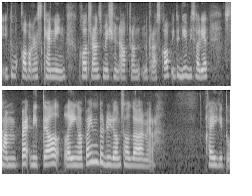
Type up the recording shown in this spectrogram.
itu kalau pakai scanning kalau transmission electron microscope itu dia bisa lihat sampai detail lagi ngapain tuh di dalam sel darah merah. Kayak gitu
